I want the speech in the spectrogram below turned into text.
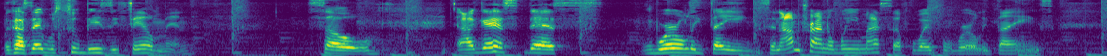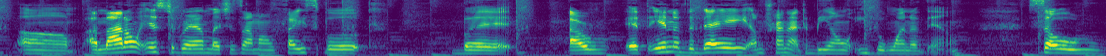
because they was too busy filming. So I guess that's worldly things, and I'm trying to wean myself away from worldly things um, I'm not on Instagram much as I'm on Facebook, but I, at the end of the day, I'm trying not to be on either one of them. So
